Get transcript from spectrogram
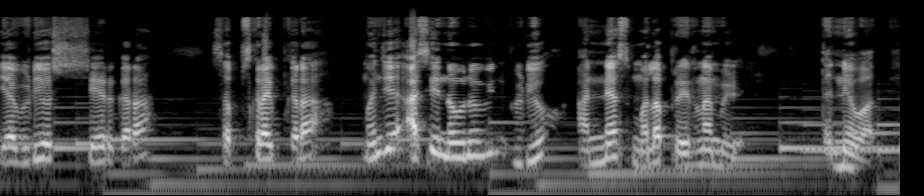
या व्हिडिओ शेअर करा सबस्क्राईब करा. म्हणजे असे नवनवीन व्हिडिओ आणण्यास मला प्रेरणा मिळेल. धन्यवाद.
